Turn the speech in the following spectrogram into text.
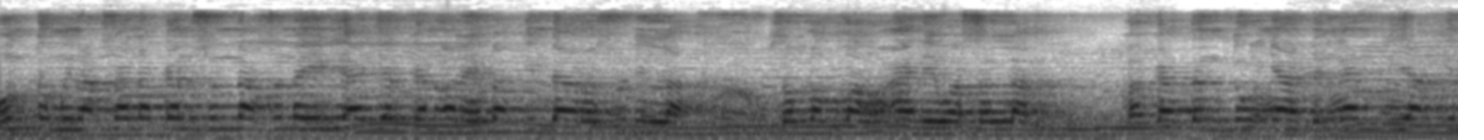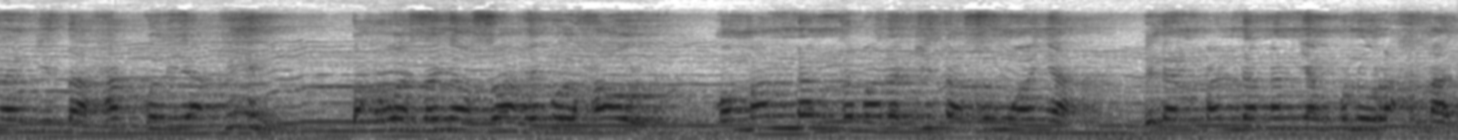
untuk melaksanakan sunnah-sunnah yang diajarkan oleh baginda Rasulullah sallallahu alaihi wasallam. Maka tentunya dengan keyakinan kita hakul yakin bahwasanya sahibul haul memandang kepada kita semuanya dengan pandangan yang penuh rahmat,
